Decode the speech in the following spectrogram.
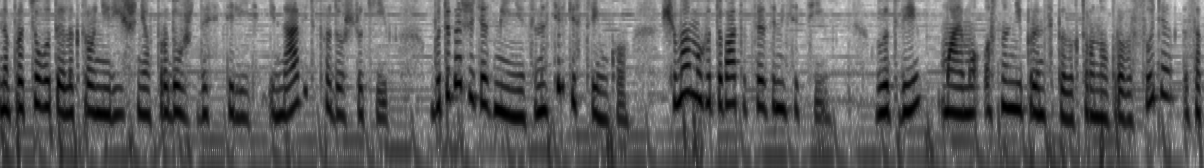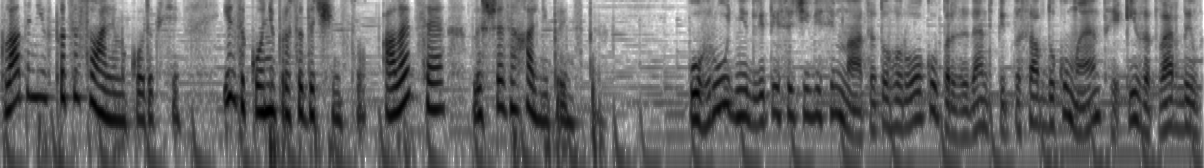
напрацьовувати електронні рішення впродовж десятиліть і навіть впродовж років, бо тепер життя змінюється настільки стрімко, що маємо готувати це за місяці. В Литві маємо основні принципи електронного правосуддя, закладені в процесуальному кодексі і в законі про судочинство, але це лише загальні принципи. У грудні 2018 року президент підписав документ, який затвердив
